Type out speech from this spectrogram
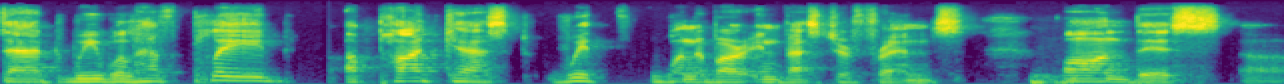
that we will have played a podcast with one of our investor friends on this uh,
